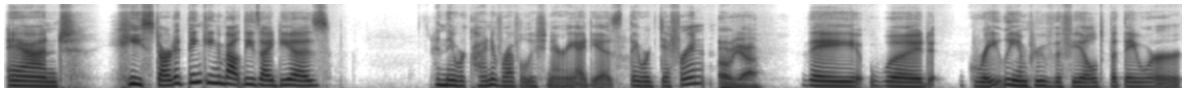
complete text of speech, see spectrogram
And he started thinking about these ideas, and they were kind of revolutionary ideas. They were different, Oh yeah. they would greatly improve the field, but they were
